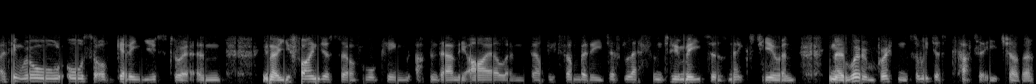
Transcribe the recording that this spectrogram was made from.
I think we're all all sort of getting used to it, and you know, you find yourself walking up and down the aisle, and there'll be somebody just less than two meters next to you, and you know, we're in Britain, so we just cut at each other.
